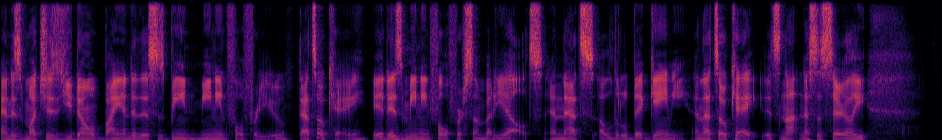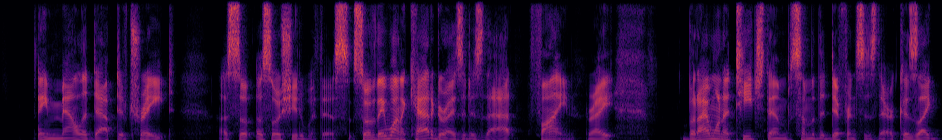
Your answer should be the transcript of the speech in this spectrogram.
And as much as you don't buy into this as being meaningful for you, that's okay. It is meaningful for somebody else. And that's a little bit gamey. And that's okay. It's not necessarily a maladaptive trait associated with this. So if they want to categorize it as that, fine, right? But I want to teach them some of the differences there cuz like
